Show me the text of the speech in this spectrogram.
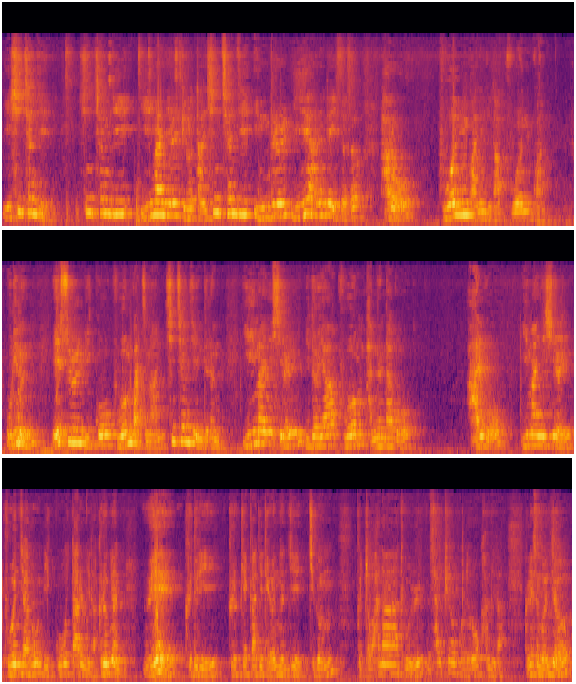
이 신천지, 신천지 이만희를 비롯한 신천지인들을 이해하는 데 있어서 바로 구원관입니다. 구원관. 우리는 예수를 믿고 구원받지만 신천지인들은 이만희 씨를 믿어야 구원받는다고 알고 이만희 씨를 구원자로 믿고 따릅니다. 그러면 왜 그들이 그렇게까지 되었는지 지금부터 하나 둘 살펴보도록 합니다. 그래서 먼저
